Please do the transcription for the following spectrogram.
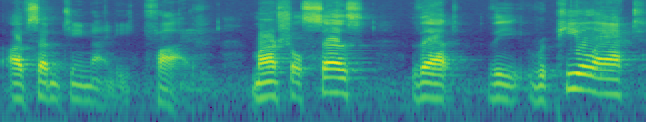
of 1795. Marshall says that the Repeal Act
